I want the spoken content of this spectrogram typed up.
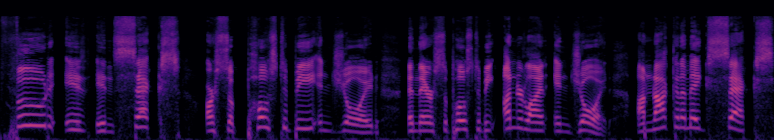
Food is sex are supposed to be enjoyed and they're supposed to be underlined enjoyed. I'm not going to make sex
